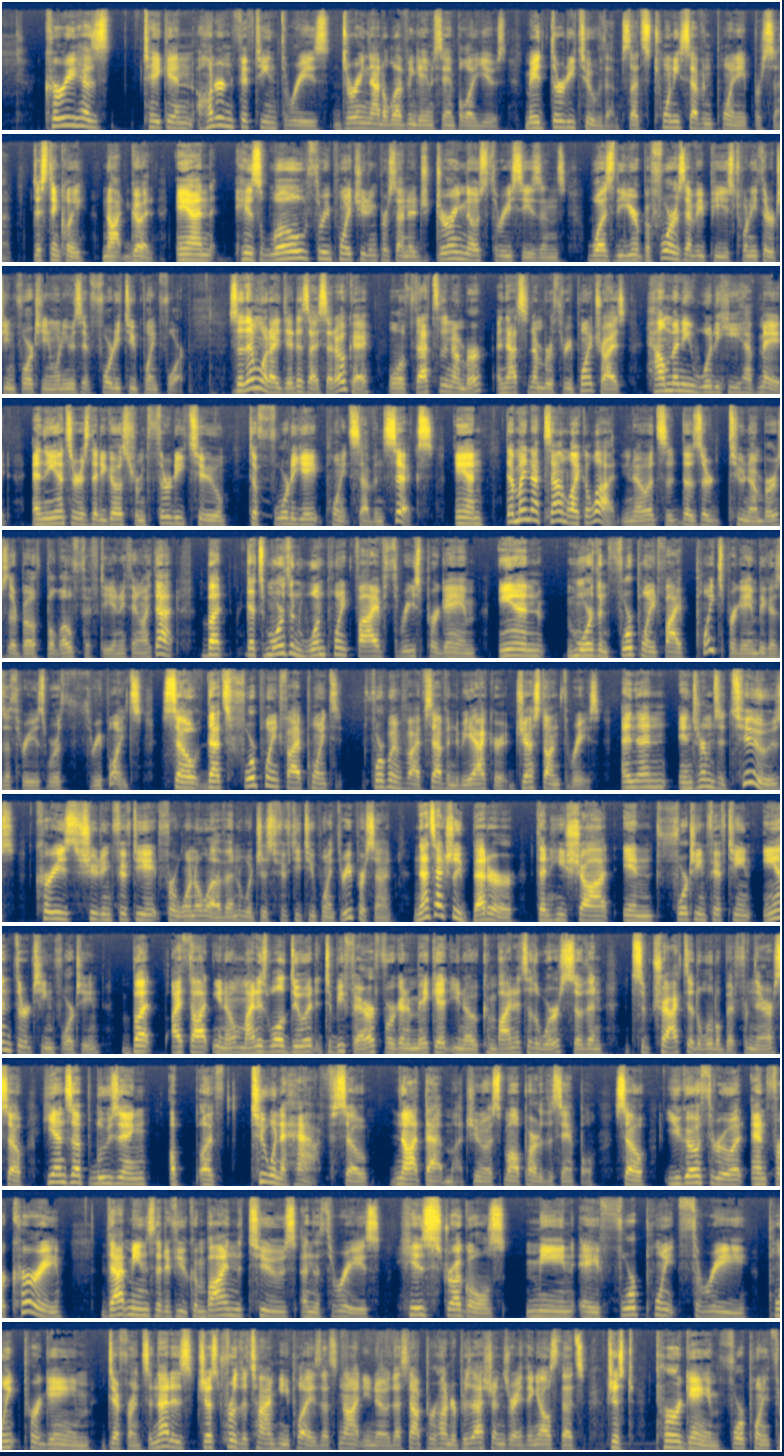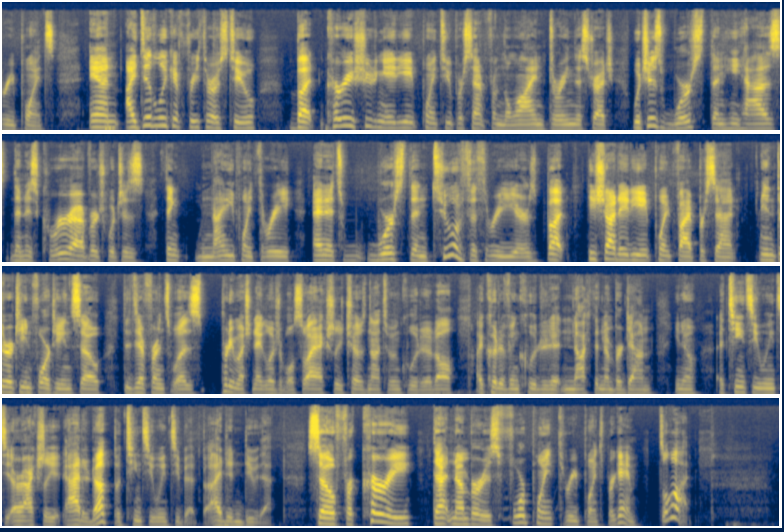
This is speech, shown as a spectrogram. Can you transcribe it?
Curry has taken 115 threes during that 11 game sample I used, made 32 of them. So that's 27.8%. Distinctly not good. And his low three point shooting percentage during those three seasons was the year before his MVPs, 2013 14, when he was at 42.4. So then what I did is I said, okay, well, if that's the number and that's the number of three point tries, how many would he have made? And the answer is that he goes from 32 to 48.76. And that might not sound like a lot. You know, it's those are two numbers. They're both below 50, anything like that. But that's more than 1.5 threes per game and more than 4.5 points per game because a three is worth three points. So that's 4.5 points, 4.57 to be accurate, just on threes. And then in terms of twos, Curry's shooting 58 for 111, which is 52.3%. And that's actually better than he shot in 14 15 and 13 14. But I thought, you know, might as well do it to be fair if we're going to make it, you know, combine it to the worst. So then subtract it a little bit from there. So he ends up losing a, a two and a half. So not that much, you know, a small part of the sample. So you go through it. And for Curry, that means that if you combine the twos and the threes, his struggles mean a 4.3 point per game difference. And that is just for the time he plays. That's not you know that's not per 100 possessions or anything else. That's just per game 4.3 points. And i did look at free throws too but curry shooting 88.2% from the line during this stretch which is worse than he has than his career average which is i think 90.3 and it's worse than two of the three years but he shot 88.5% in 13 14 so the difference was pretty much negligible. So i actually chose not to include it at all. I could have included it and knocked the number down you know a teensy weensy or actually added up a teensy weensy bit but i didn't do that. So for curry that number is 4.3 points per game. It's a lot.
